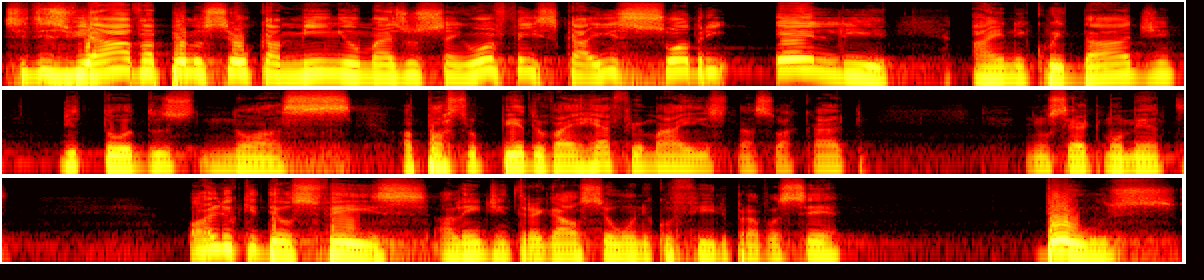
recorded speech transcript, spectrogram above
se desviava pelo seu caminho, mas o Senhor fez cair sobre ele a iniquidade de todos nós. O apóstolo Pedro vai reafirmar isso na sua carta, em um certo momento. Olha o que Deus fez, além de entregar o seu único filho para você. Deus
